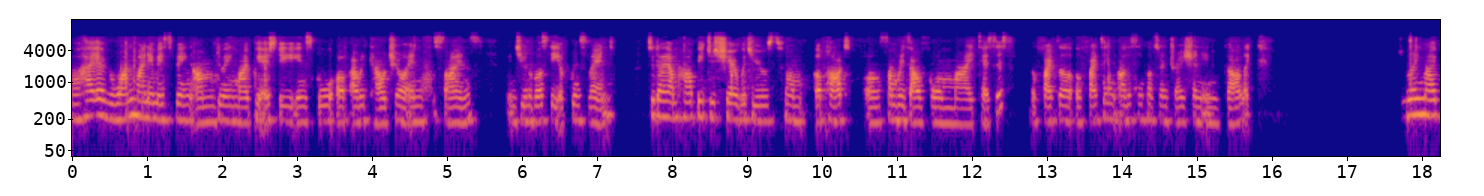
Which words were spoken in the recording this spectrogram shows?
Uh, hi everyone, my name is Binh. I'm doing my PhD in School of Agriculture and Science in University of Queensland. Today I'm happy to share with you some a part of some results from my thesis, the factor of fighting allicin concentration in garlic. During my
